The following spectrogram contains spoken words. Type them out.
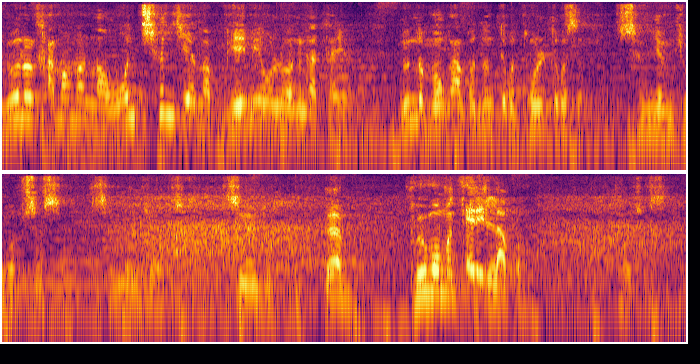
눈을 감으면 막 온 천지에 막 뱀이 올라오는 것 같아요. 눈도 못 감고 눈 뜨고 돌 뜨고서 성령 주옵소서. 성령 주옵소서. 성령 주옵소서. 그럼 범 오면 때리려고 그러셨어요.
